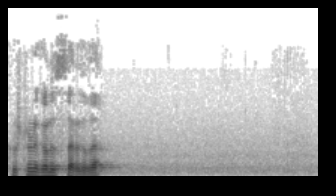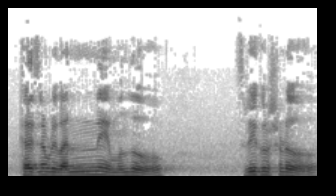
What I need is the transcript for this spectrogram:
కృష్ణుని కలుస్తారు కదా. కలిసినప్పుడు ఇవన్నీ ముందు శ్రీకృష్ణుడు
